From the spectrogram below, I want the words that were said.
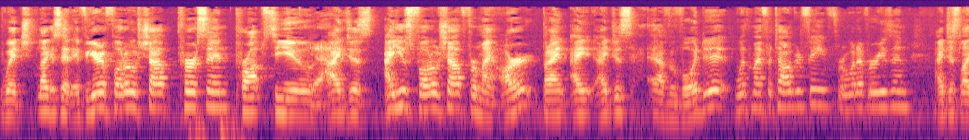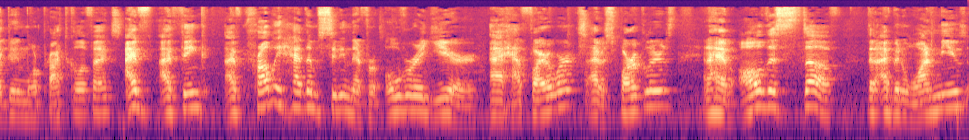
Which, like I said, if you're a Photoshop person, props to you. Yeah. I just I use Photoshop for my art, but I, I I just have avoided it with my photography for whatever reason. I just like doing more practical effects. I've I think I've probably had them sitting there for over a year. I have fireworks, I have sparklers, and I have all this stuff that I've been wanting to use,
